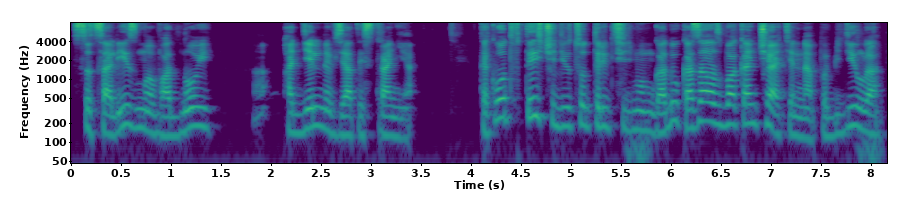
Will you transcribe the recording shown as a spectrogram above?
социализма в одной а, отдельно взятой стране. Так вот, в 1937 году, казалось бы, окончательно победила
